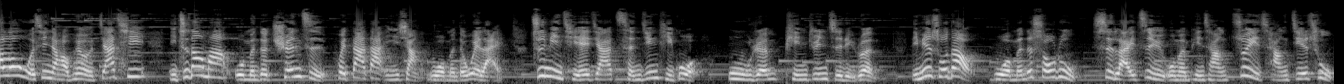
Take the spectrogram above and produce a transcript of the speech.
Hello，我是你的好朋友佳期。你知道吗？我们的圈子会大大影响我们的未来。知名企业家曾经提过五人平均值理论。里面说到，我们的收入是来自于我们平常最常接触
